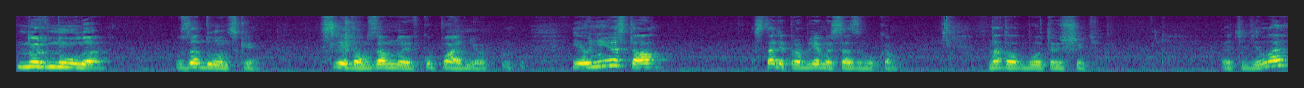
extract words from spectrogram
нырнула в Задонске следом за мной в купальню. И у нее стал, стали проблемы со звуком. Надо вот будет решить эти дела,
